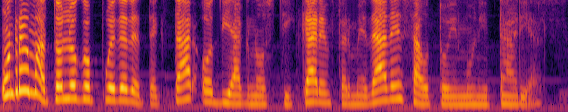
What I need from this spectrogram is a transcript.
Un reumatólogo puede detectar o diagnosticar enfermedades autoinmunitarias.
